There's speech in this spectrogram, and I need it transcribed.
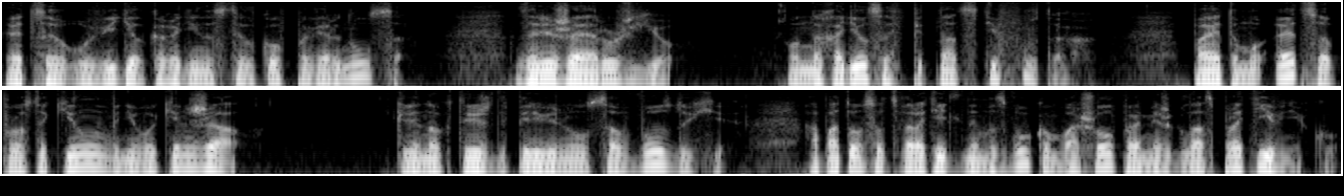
Эцио увидел, как один из стрелков повернулся, заряжая ружье. Он находился в 15 футах, поэтому Эцио просто кинул в него кинжал. Клинок трижды перевернулся в воздухе, а потом с отвратительным звуком вошел промеж глаз противнику.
